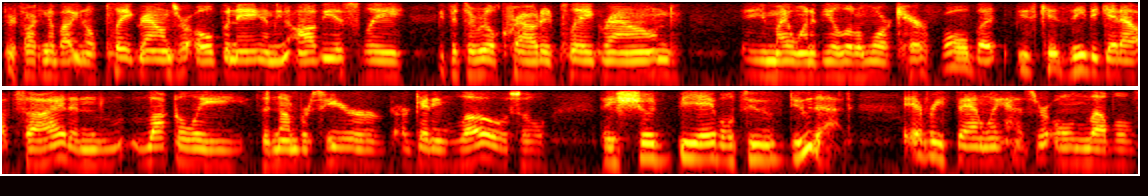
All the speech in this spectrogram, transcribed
They're talking about, you know, playgrounds are opening. I mean, obviously, if it's a real crowded playground, you might want to be a little more careful, but these kids need to get outside, and luckily the numbers here are getting low, so they should be able to do that. Every family has their own levels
